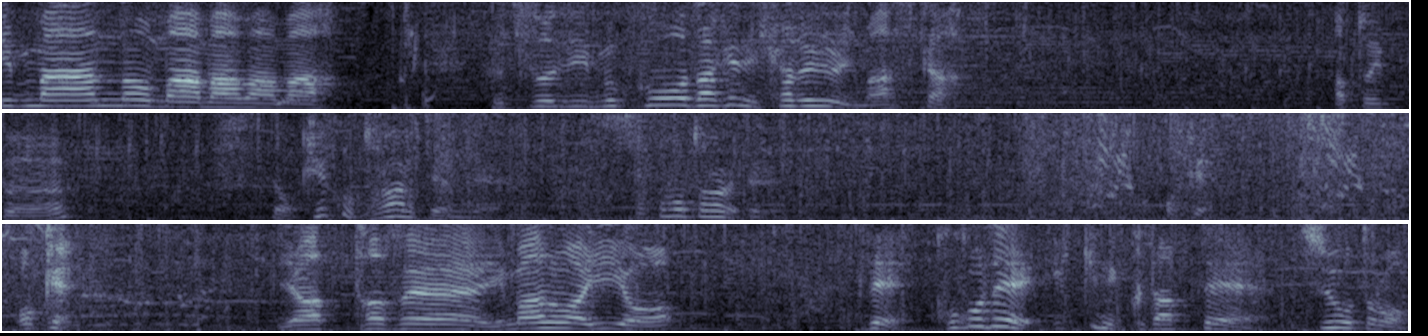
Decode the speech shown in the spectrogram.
今のまあまあまあまあ。普通に向こうだけで引かれるよりマシか。あと1分。でも結構取られてるんでそこも取られてる。OKOK やったぜ。今のはいいよ。でここで一気に下って中央取ろう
